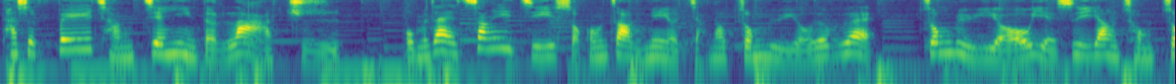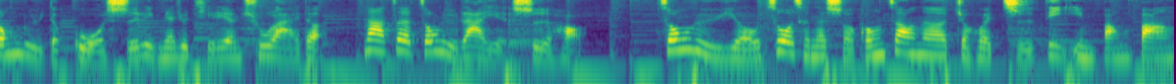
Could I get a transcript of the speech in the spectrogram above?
它是非常坚硬的蜡质。我们在上一集手工皂里面有讲到棕榈油，对不对？棕榈油也是一样，从棕榈的果实里面去提炼出来的。那这棕榈蜡也是哈，棕榈油做成的手工皂呢，就会质地硬邦邦。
